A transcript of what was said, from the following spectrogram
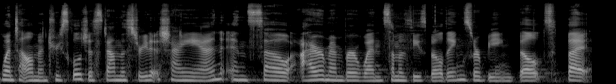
went to elementary school just down the street at Cheyenne. And so I remember when some of these buildings were being built, but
